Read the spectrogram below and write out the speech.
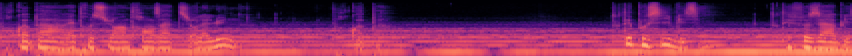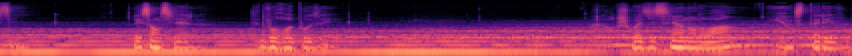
Pourquoi pas être sur un transat sur la Lune? Pourquoi pas? Tout est possible ici. Tout est faisable ici. L'essentiel, c'est de vous reposer. Alors choisissez un endroit et installez-vous.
